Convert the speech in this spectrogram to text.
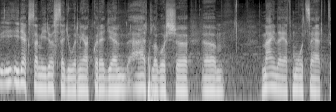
igyekszem így összegyúrni akkor egy ilyen átlagos Minddiet módszert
